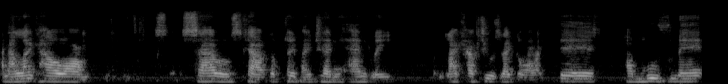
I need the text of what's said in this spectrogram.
and I like how um Sarah's character played by Jenny Hanley, like how she was like going like this, her movement,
